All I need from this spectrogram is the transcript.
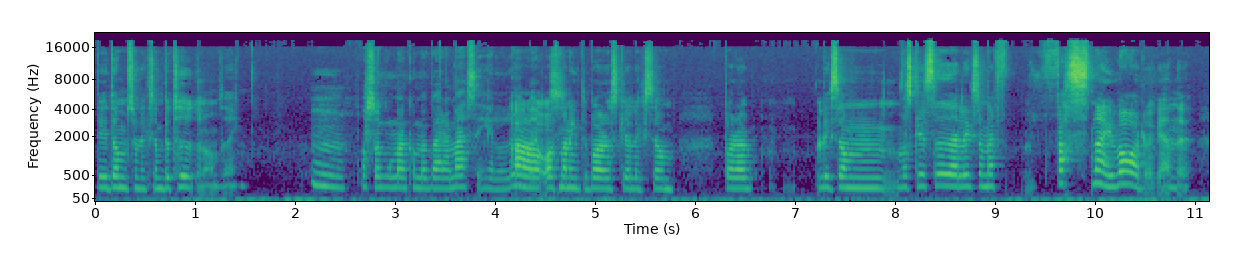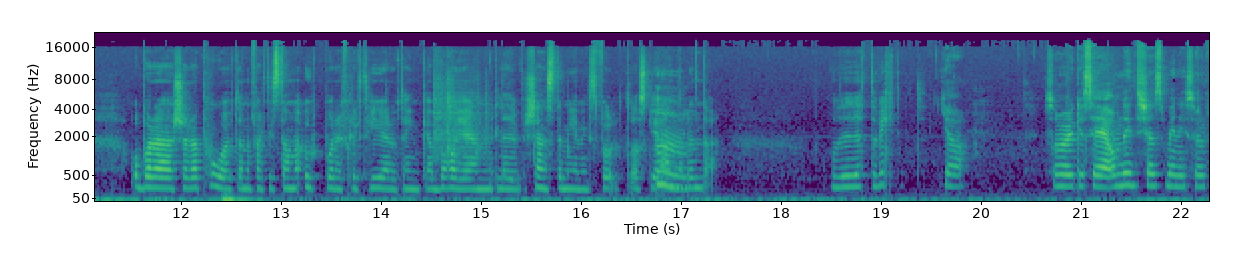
Det är de som liksom betyder någonting. Mm. Och som man kommer bära med sig hela livet. Ja, och att man inte bara ska liksom bara liksom, vad ska jag säga, liksom fastna i vardagen nu. Och bara köra på utan att faktiskt stanna upp och reflektera och tänka vad gör jag med mitt liv? Känns det meningsfullt? Vad ska jag göra Mm. annorlunda? Och det är jätteviktigt. Ja. Som jag brukar säga, om det inte känns meningsfullt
